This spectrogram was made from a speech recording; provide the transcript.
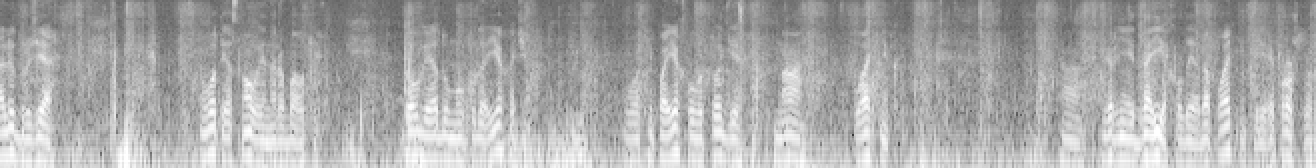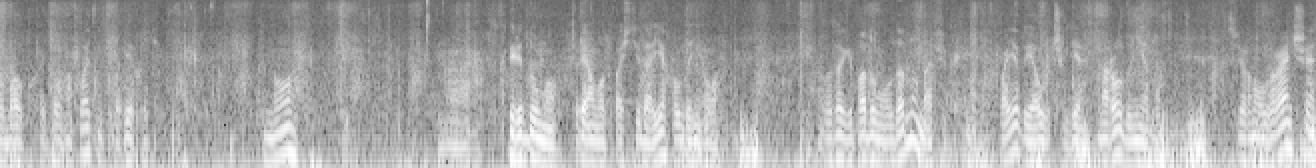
Салют, друзья! Вот я снова и на рыбалке. Долго я думал, куда ехать. Вот, и поехал в итоге на платник. А, вернее, доехал да я до платника. Я и прошлую рыбалку хотел на платник поехать. Но а, передумал. Прям вот почти доехал до него. В итоге подумал, да ну нафиг, поеду я лучше, где народу нету. Свернул раньше,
